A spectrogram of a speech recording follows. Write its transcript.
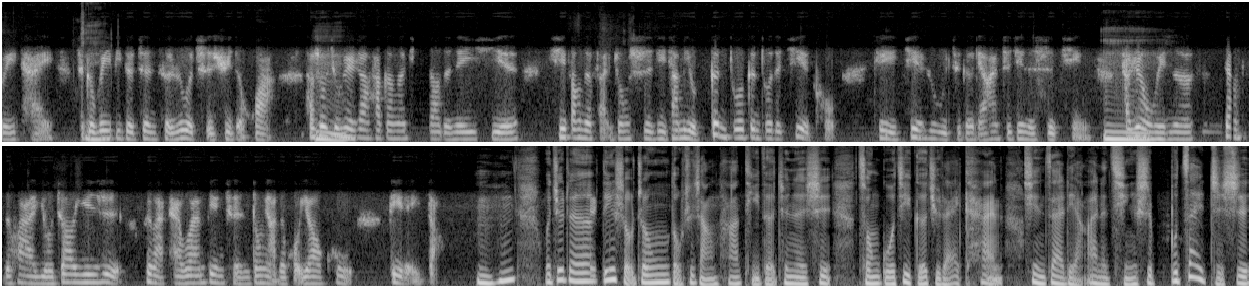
围台这个威逼的政策如果持续的话，他说就会让他刚刚提到的那一些西方的反中势力，他们有更多更多的借口可以介入这个两岸之间的事情。他认为呢，这样子的话，有朝一日会把台湾变成东亚的火药库、地雷岛。嗯哼，我觉得丁守中董事长他提的真的是从国际格局来看，现在两岸的情势不再只是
